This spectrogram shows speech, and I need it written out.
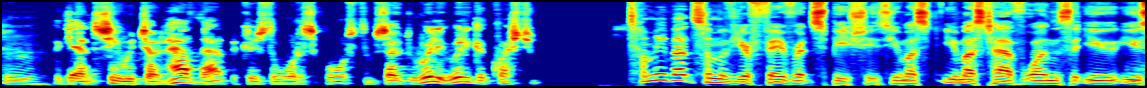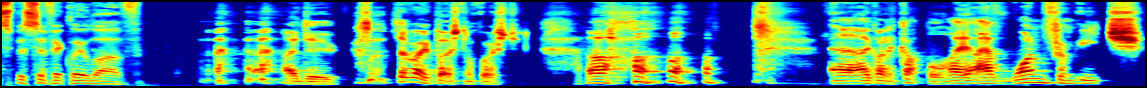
Mm. Again, seaweed don't have that because the water supports them. So, really, really good question. Tell me about some of your favorite species. You must you must have ones that you you specifically love. I do. It's a very personal question. Uh, I got a couple. I, I have one from each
